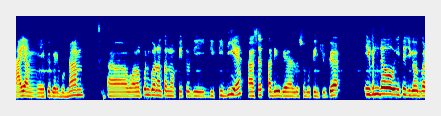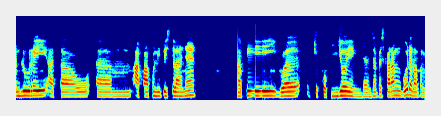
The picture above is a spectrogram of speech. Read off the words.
tayang yaitu 2006 Eh, walaupun gue nonton waktu itu di DVD ya kaset tadi udah lu sebutin juga even though itu juga bukan Blu-ray atau em, apa pun itu istilahnya tapi gue cukup enjoying dan sampai sekarang gue udah nonton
